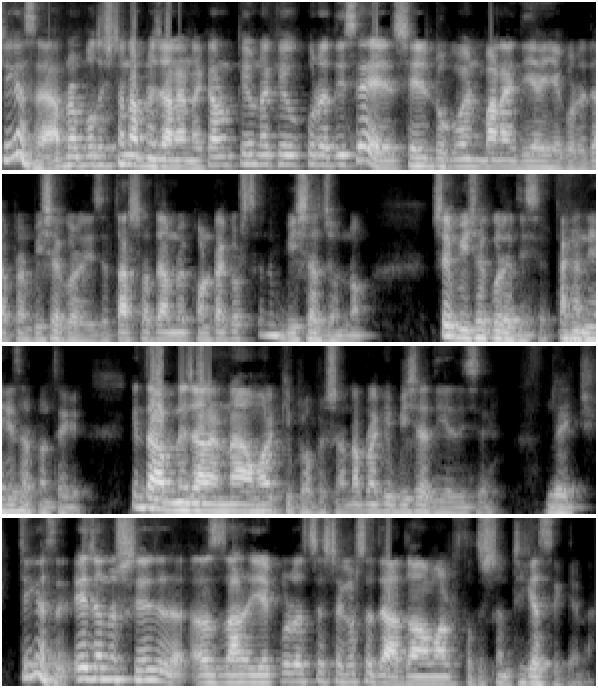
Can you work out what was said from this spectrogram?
ঠিক আছে? আপনার প্রতিষ্ঠান আপনি জানেন না কারণ কেউ না কেউ করে দিছে সে ডকুমেন্ট বানায় দিয়ে ইয়ে করে দিয়ে আপনার বিষয় করে দিয়েছে। তার সাথে আপনি কন্ট্যাক্ট করছেন ভিসার জন্য। সে বিষয় করে দিছে টাকা নিয়ে গেছে আপনার থেকে। কিন্তু আপনি জানেন না আমার কি প্রফেশন আপনাকে ভিসা দিয়ে দিছে। ঠিক আছে? এই জন্য সে ইয়ে করার চেষ্টা করছে যে আদৌ আমার প্রতিষ্ঠান ঠিক আছে কিনা।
